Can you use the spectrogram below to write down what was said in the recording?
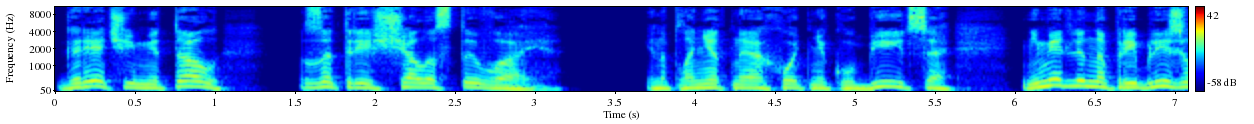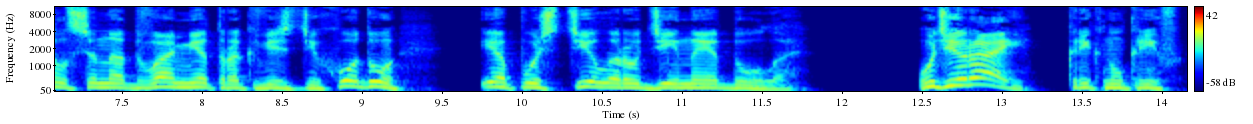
Горячий металл затрещал, остывая. Инопланетный охотник-убийца немедленно приблизился на два метра к вездеходу и опустил орудийное дуло. «Удирай!» — крикнул Крив.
